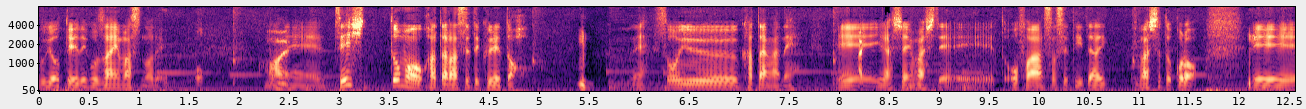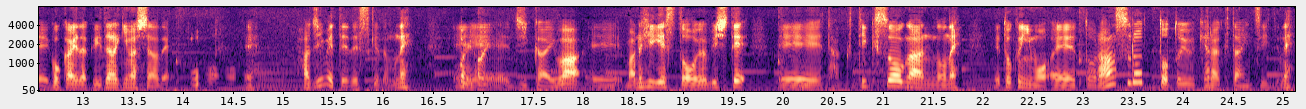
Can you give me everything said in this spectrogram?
ぶ予定でございますので、はい、ね、ぜひとも語らせてくれと、うん、ね、そういう方がね、えーはい、いらっしゃいまして、えーと、オファーさせていただきましたところ、えー、ご快諾いただきましたので、え初めてですけどもね、はいはい、えー、次回は、えー、マル秘ゲストをお呼びして、えー、タクティクスオーガンのね、特にも、えーと、ランスロットというキャラクターについてね、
